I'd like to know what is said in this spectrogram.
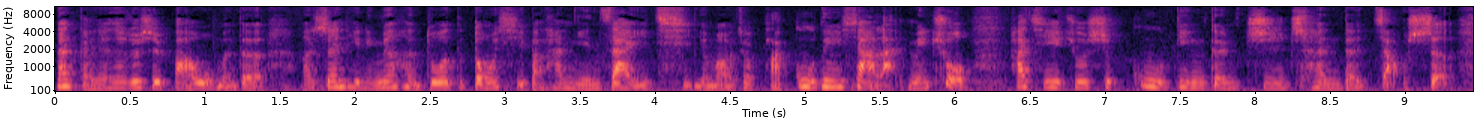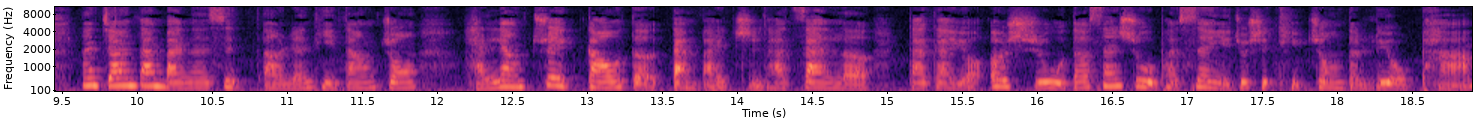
那感觉上就是把我们的呃身体里面很多的东西把它粘在一起，有没有？就把它固定下来。没错，它其实就是固定跟。跟支撑的角色，那胶原蛋白呢是呃人体当中含量最高的蛋白质，它占了大概有二十五到三十五 percent，也就是体重的六趴，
